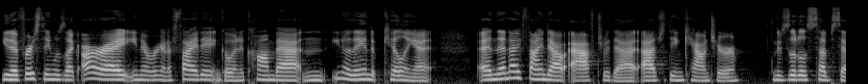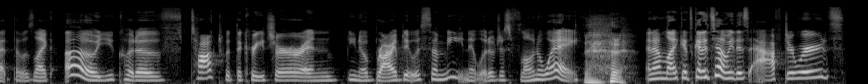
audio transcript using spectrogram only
you know, first thing was like, all right, you know, we're gonna fight it and go into combat, and you know, they end up killing it. And then I find out after that, after the encounter, there's a little subset that was like, oh, you could have talked with the creature and you know bribed it with some meat, and it would have just flown away. and I'm like, it's gonna tell me this afterwards,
